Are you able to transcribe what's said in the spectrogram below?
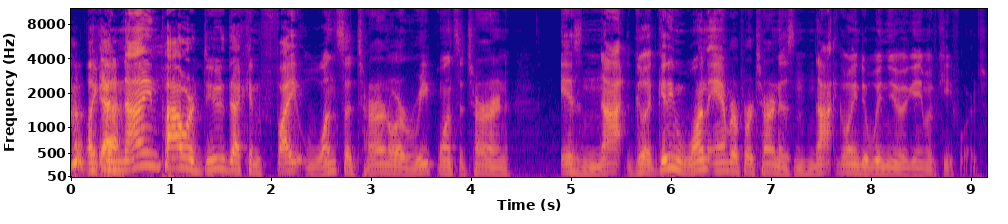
Like Yeah. a nine power dude that can fight once a turn or reap once a turn is not good. Getting one amber per turn is not going to win you a game of Keyforge.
